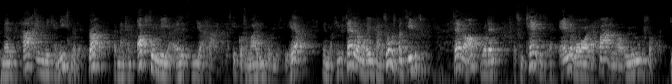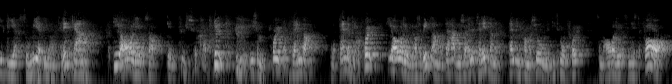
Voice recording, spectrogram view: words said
man har en mekanisme, der gør, at man kan opsummere alle tidligere erfaringer. Jeg skal ikke gå så meget ind på det måske her, men Martinus taler om reinkarnationsprincippet, taler om, hvordan resultatet af alle vores erfaringer og øvelser, de bliver summeret i nogle talentkerner, og de overlever så den fysiske krops død, ligesom frø og planter, eller planter, de har frø, de overlever også vinteren, og der har vi så alle talenterne, al informationen af de små frø, som overlever til næste forår,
